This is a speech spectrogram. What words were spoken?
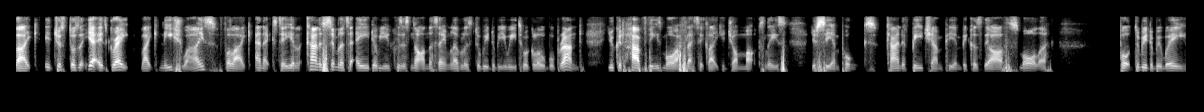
Like it just doesn't. Yeah, it's great, like niche wise for like NXT and kind of similar to AEW because it's not on the same level as WWE to a global brand. You could have these more athletic, like your John Moxley's, your CM Punks, kind of be champion because they are smaller. But WWE,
